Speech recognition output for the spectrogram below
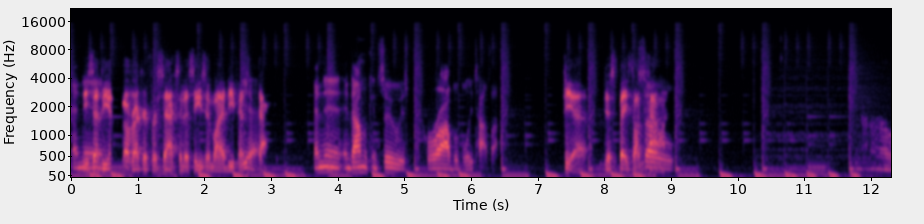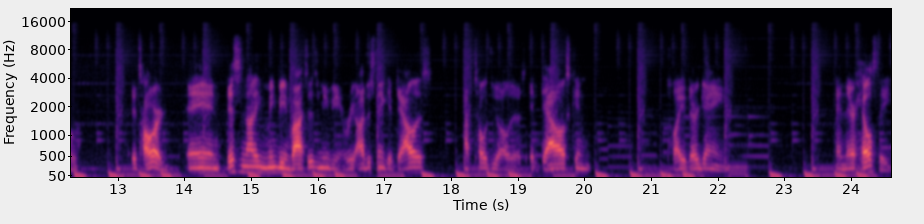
And he set the NFL record for sacks in a season by a defensive yeah. tackle. And then Ndamukong Suh is probably top five. Yeah, just based on so, talent. I don't know. It's hard. And this is not even me being biased. This is me being real. I just think if Dallas, I've told you all this, if Dallas can play their game and they're healthy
